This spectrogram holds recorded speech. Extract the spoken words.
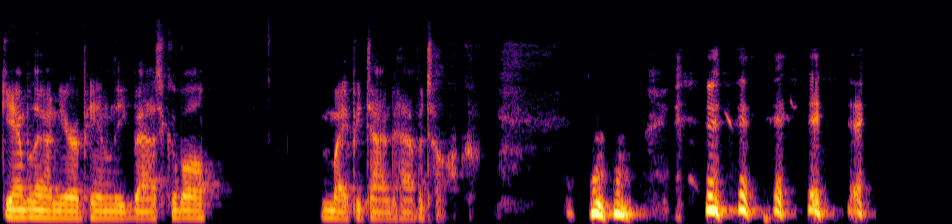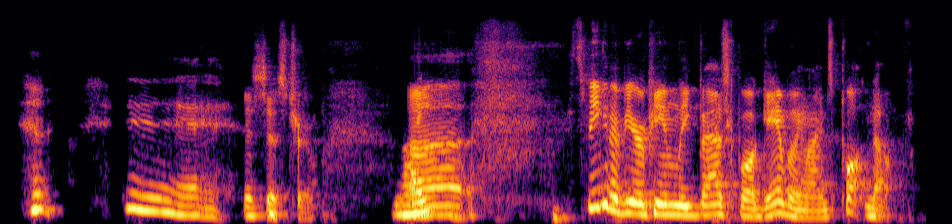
gambling on European League basketball, might be time to have a talk. it's just true. Right? Uh, speaking of European League basketball gambling lines, Paul, no.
